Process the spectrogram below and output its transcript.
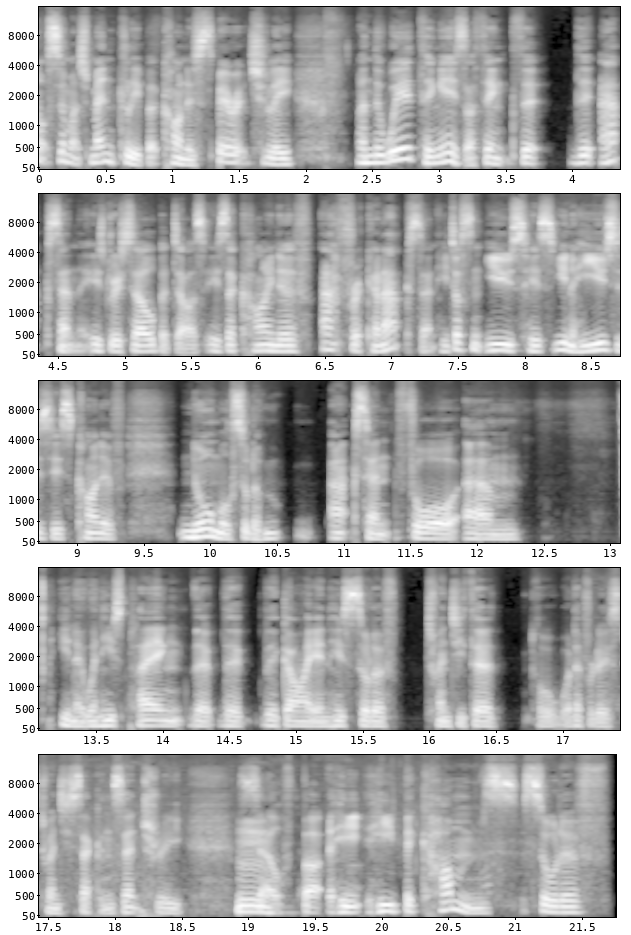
not so much mentally, but kind of spiritually. And the weird thing is, I think that the accent that Idris Elba does is a kind of African accent. He doesn't use his, you know, he uses his kind of normal sort of accent for, um, you know, when he's playing the, the, the guy in his sort of 23rd or whatever it is, 22nd century hmm. self, but he, he becomes sort of,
